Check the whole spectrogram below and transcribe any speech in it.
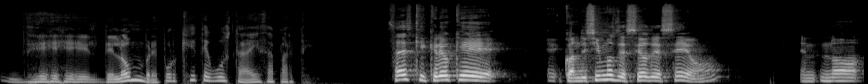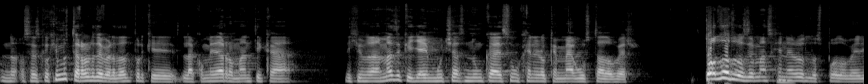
del hombre. ¿Por qué te gusta esa parte? Sabes que creo que eh, cuando hicimos Deseo, Deseo, no, no, o sea, escogimos terror de verdad porque la comedia romántica, dijimos, además de que ya hay muchas, nunca es un género que me ha gustado ver. Todos los demás mm. géneros los puedo ver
